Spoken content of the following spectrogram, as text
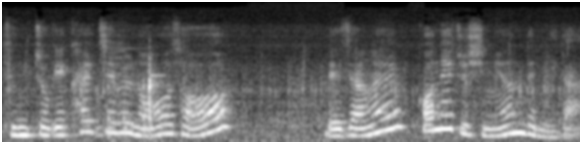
등 쪽에 칼집을 넣어서 내장을 꺼내 주시면 됩니다.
